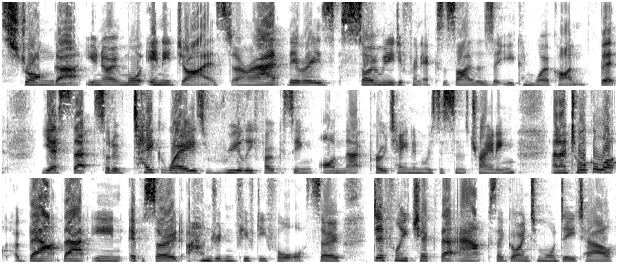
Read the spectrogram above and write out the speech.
stronger, you know, more energized. All right. There is so many different exercises that you can work on. But yes, that sort of takeaway is really focusing on that protein and resistance training. And I talk a lot about that in episode 154. So definitely check that out because I go into more detail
